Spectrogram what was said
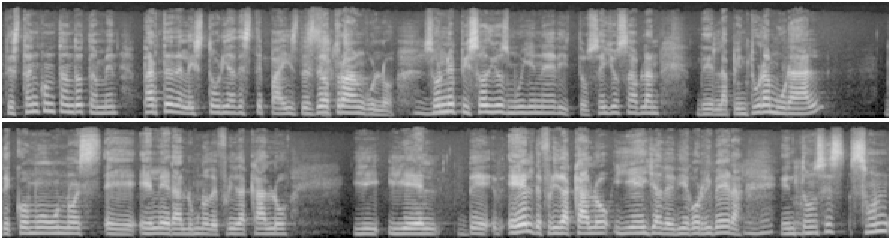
te están contando también parte de la historia de este país desde otro ángulo. Son episodios muy inéditos. Ellos hablan de la pintura mural, de cómo uno es, eh, él era alumno de Frida Kahlo y, y él, de, él de Frida Kahlo y ella de Diego Rivera. Entonces son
